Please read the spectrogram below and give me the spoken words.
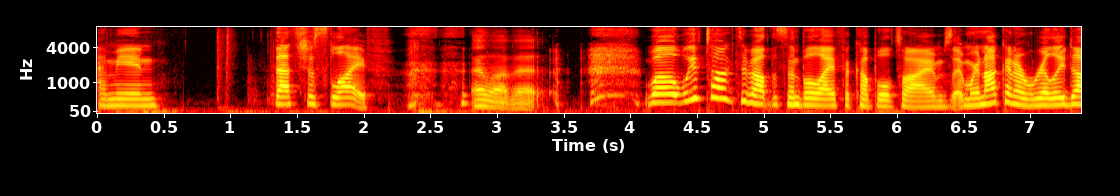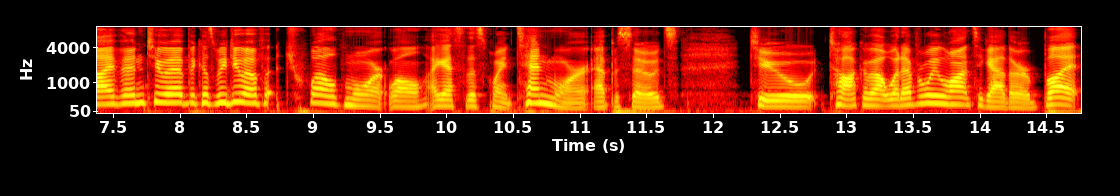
I mean, that's just life. I love it. Well, we've talked about the simple life a couple of times, and we're not going to really dive into it because we do have 12 more, well, I guess at this point, 10 more episodes to talk about whatever we want together. But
